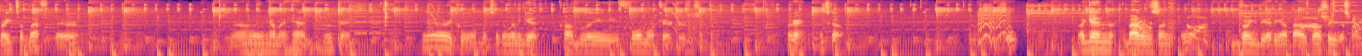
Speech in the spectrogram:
right to left there. Have anything on my head. Okay. Very cool. Looks like I'm going to get probably four more characters or something. Okay, let's go. Again, battles I'm going to be editing out battles, but I'll show you this one.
